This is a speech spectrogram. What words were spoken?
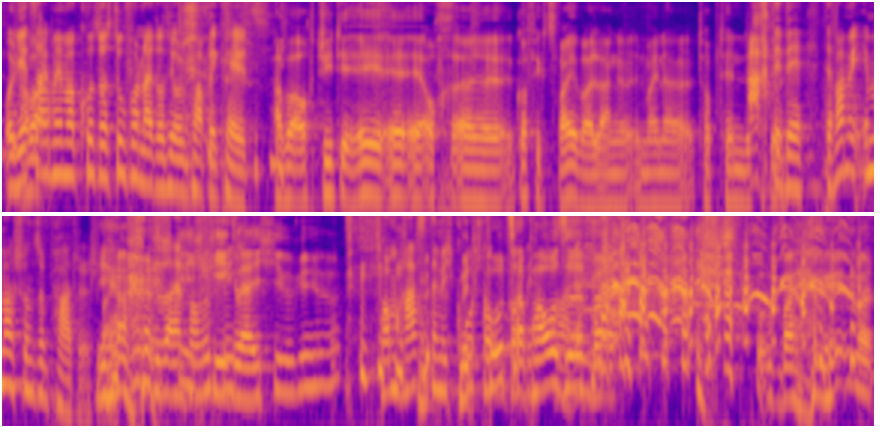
Und jetzt sag mir mal kurz, was du von Knights of the Old Republic hältst. Aber auch GTA, äh, äh, auch äh, Gothic 2 war lange in meiner Top 10 Liste. Ach, der, der, der war mir immer schon sympathisch. Ja, das ist einfach ich geh gleich. Okay. Tom hasst nämlich Mit kurzer Gothic Pause, 2. weil, weil er mir immer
